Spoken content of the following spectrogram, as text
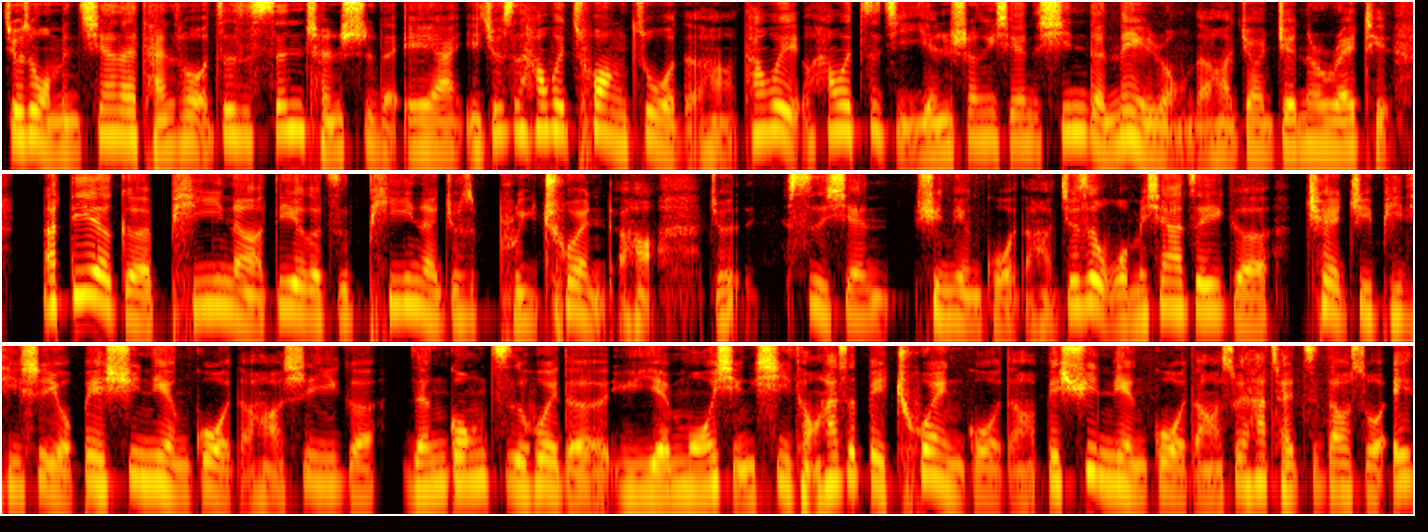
就是我们现在在谈说这是生成式的 AI，也就是它会创作的哈，它会它会自己延伸一些新的内容的哈，叫 generated。那第二个 P 呢，第二个字 P 呢就是 pre-trained 哈，就事先训练过的哈，就是我们现在这一个 Chat GPT 是有被训练过的哈，是一个人工智慧的语言模型系统，它是被 train 过的哈，被训练过的哈，所以他才知道说，哎，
